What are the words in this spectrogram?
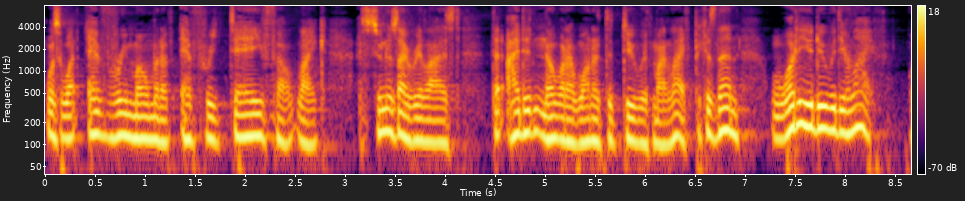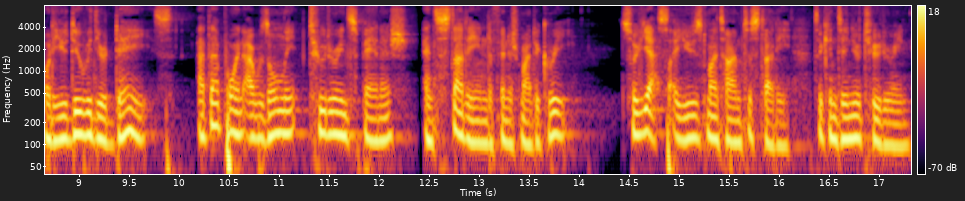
was what every moment of every day felt like as soon as I realized that I didn't know what I wanted to do with my life. Because then, what do you do with your life? What do you do with your days? At that point, I was only tutoring Spanish and studying to finish my degree. So, yes, I used my time to study, to continue tutoring,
